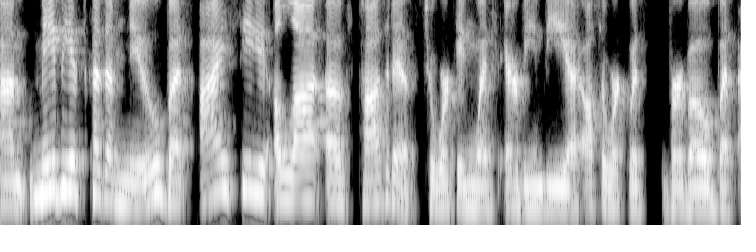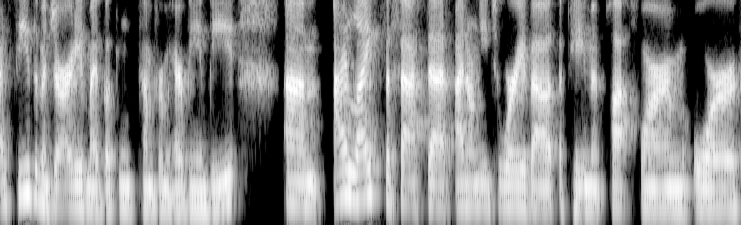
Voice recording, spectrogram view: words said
Um, maybe it's because I'm new, but I see a lot of positives to working with Airbnb. I also work with Vrbo, but I see the majority of my bookings come from Airbnb. Um, I like the fact that I don't need to worry about a payment platform or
